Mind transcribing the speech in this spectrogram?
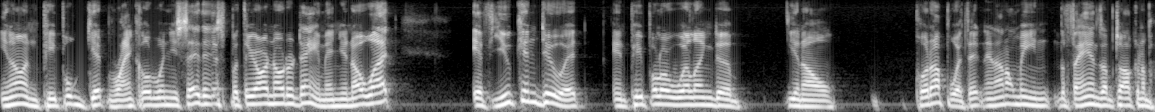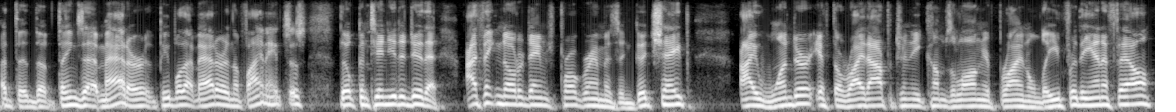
you know, and people get rankled when you say this, but they are Notre Dame. And you know what? If you can do it and people are willing to, you know, put up with it, and I don't mean the fans, I'm talking about the, the things that matter, the people that matter, and the finances, they'll continue to do that. I think Notre Dame's program is in good shape. I wonder if the right opportunity comes along if Brian will leave for the NFL.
